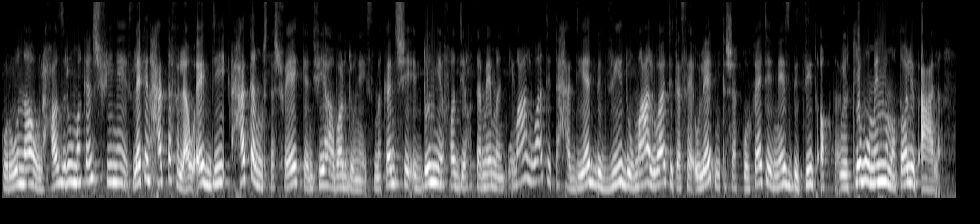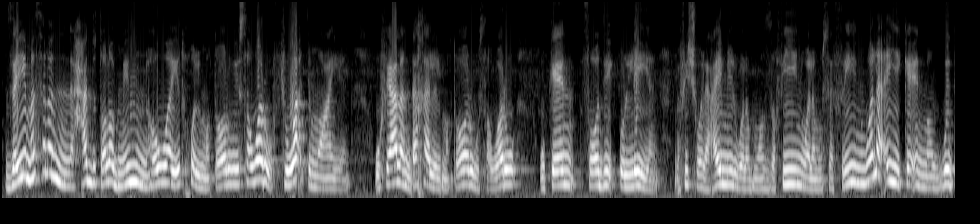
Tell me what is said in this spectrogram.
كورونا والحظر وما كانش فيه ناس. لكن حتى في الأوقات دي حتى المستشفيات كان فيها برضو ناس. ما كانش الدنيا فاضية تماما. كده ومع الوقت التحديات بتزيد ومع الوقت تساؤلات وتشككات الناس بتزيد أكتر. ويطلبوا منه مطالب أعلى. زي مثلا حد طلب منه إن هو يدخل المطار ويصوره في وقت معين وفعلا دخل المطار وصوره وكان فاضي كليا. مفيش ولا عامل ولا موظفين ولا مسافرين ولا أي كائن موجود.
